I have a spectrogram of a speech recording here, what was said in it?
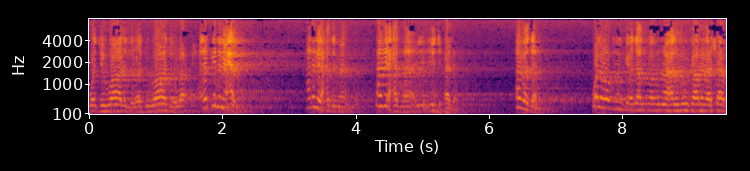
وجه الوالد ولا وجه الوالد ولا كلنا نعرف. هذا في أحد ما في أحد يجهله. ابدا. ولو ابن على المنكر إذا شاف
